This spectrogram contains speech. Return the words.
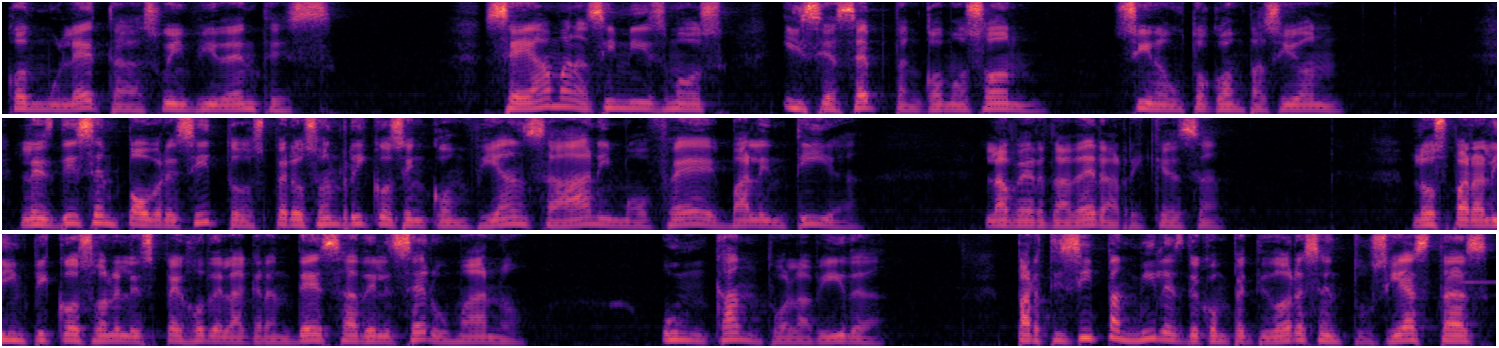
con muletas o invidentes. Se aman a sí mismos y se aceptan como son, sin autocompasión. Les dicen pobrecitos, pero son ricos en confianza, ánimo, fe, valentía, la verdadera riqueza. Los paralímpicos son el espejo de la grandeza del ser humano, un canto a la vida. Participan miles de competidores entusiastas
